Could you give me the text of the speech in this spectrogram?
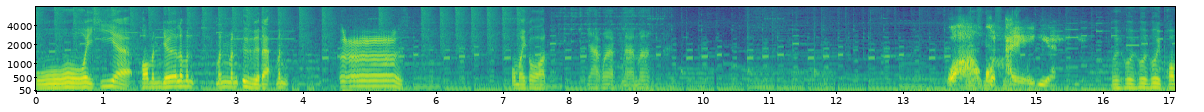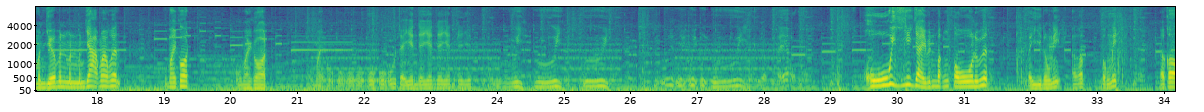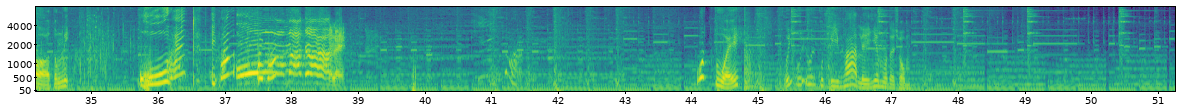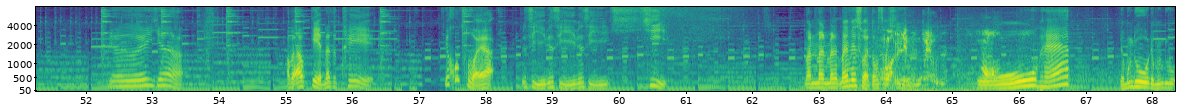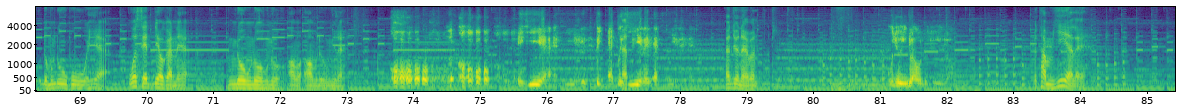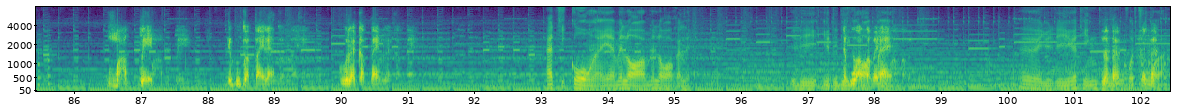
โอ้ยเฮียพอมันเยอะแล้วมันมันมันอืดอะมันโอ้ my god ยากมากนานมาก ว้าวโดเทเฮียเฮ้ยเฮ้ยเฮ้ยพอมันเยอะมันมันมันยากมากเพื่อนโอ้ my god โอ้ my god โอ้ my โอ้โอ้โอ้โอ้โอ้ใจเย็นใจเย็นใจเย็นใจเย็นอุ้ยอุ้ยอุ้ยอุ้ยอุ้ยอุ้ยอุ้ยเกือบแล้ว โอ้ยเหี้ยใหญ่เป็นบังโตเลยเพื่อนตีตรงนี้ แล้วก็ตรงนี้ แล้วก็ตรงนี้ โอ้โหแพทไอ้พังอะไรโคตรสวยอุ้ยอุ้ยอุ้ยกูตีพลาดเลยเฮียโมวแต่ชม เย้ยเฮียเอาไปอัปเกรดน่าจะเท่เฮียโคตรสวยอะ เป็นสีเป็นสีเป็นสีขี้มันมันมันไม่ไม่สวยตรงสีร้อนขี้เลยเวลโอ้โหแพทเดี๋ยวมึงดูเดี๋ยวมึงดูเดี๋ยวมึงดูกูไอ้เหี้ยกูว่าเซตเดียวกันเนี่ยมึงดูมึงดูมึงดูเอามาเอามาดูมึงอยู่ไหนโอ้โหโอ้โหไอ้เฮียติ๊กแอคเลยเฮียเลยเนี่ยแพทอยู่ไหนมันกูอยู่อีกโลกหนึงไปทำเหี้ยอะไรมึงมาอัปเกรดเดี๋ยวกูกลับไปแหละ กูแล้วกลับไป แพทขี้โกงอะไอ้เหี้ยไม่รอไม่รอกันเลยอยู่ดีอยู่ดีแต่ๆกูก็อเอาอกกลับไปไปได้ เอออยู่ดีก็ทิ้งกูแล้วแบบโคตรชั่วแล้วแบบ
